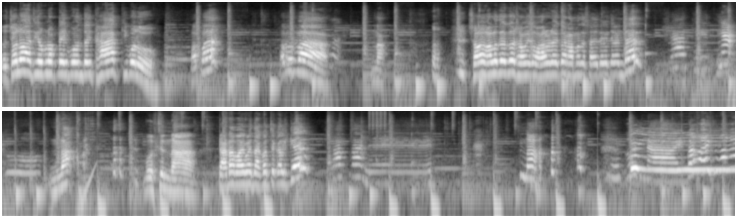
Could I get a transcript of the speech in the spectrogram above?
তো চলো আজকের ব্লগটা এই পর্যন্তই থাক। কি বলো? পাপা? বাবা না। সবাই ভালো থেকো সবাইকে ভালো রেখো আর আমাদের সাথে থেকে চ্যানেলটার? না। বলছে না। টাটা বাই বাই দেখা হচ্ছে কালকে। সকালে। না। গুড নাইট বাবা বাবা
